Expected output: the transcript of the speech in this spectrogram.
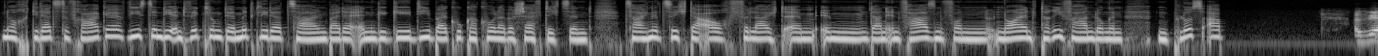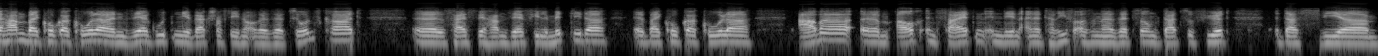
Noch die letzte Frage. Wie ist denn die Entwicklung der Mitgliederzahlen bei der NGG, die bei Coca-Cola beschäftigt sind? Zeichnet sich da auch vielleicht ähm, im, dann in Phasen von neuen Tarifverhandlungen ein Plus ab? Also wir haben bei Coca-Cola einen sehr guten gewerkschaftlichen Organisationsgrad. Äh, das heißt, wir haben sehr viele Mitglieder äh, bei Coca-Cola, aber ähm, auch in Zeiten, in denen eine Tarifauseinandersetzung dazu führt, dass wir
